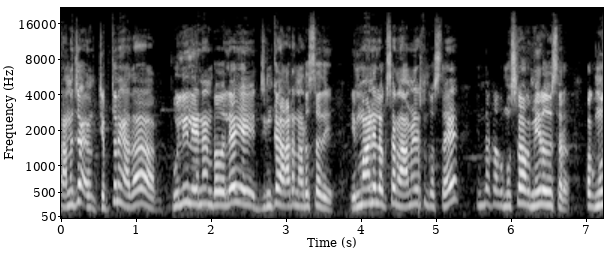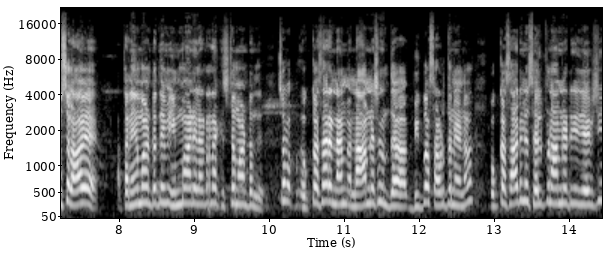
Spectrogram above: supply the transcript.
తనుజ చెప్తున్నా కదా పులి లేనని రోజులే జింక ఆట నడుస్తుంది. ఇమ్మానీలు ఒకసారి నామినేషన్కి వస్తే ఇందాక ఒక ముసలి ఒక మీరు చూస్తారు. ఒక ముసలి ఆవే తను ఏమంటుంది ఇమ్మానీలు అంటే నాకు ఇష్టం అంటుంది. సో ఒక్కసారి నామినేషన్ బిగ్ బాస్ అడుగుతున్నాను ఒక్కసారి నువ్వు సెల్ఫ్ నామినేట్ చేసి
